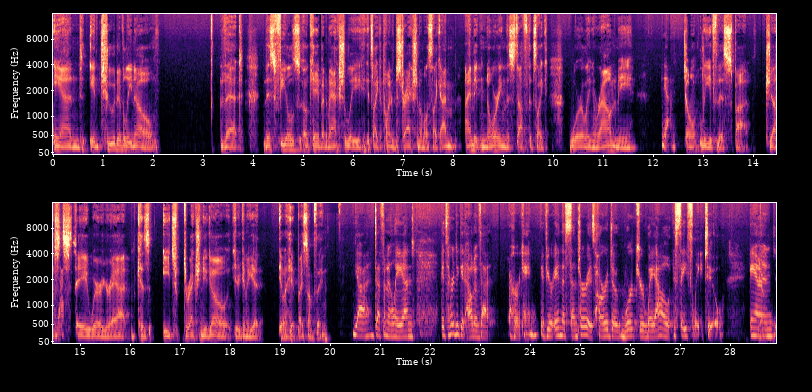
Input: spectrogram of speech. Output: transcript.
And intuitively know that this feels okay but i'm actually it's like a point of distraction almost. Like i'm i'm ignoring the stuff that's like whirling around me. Yeah. Don't leave this spot. Just yeah. stay where you're at because each direction you go you're going to get you know hit by something. Yeah definitely. And it's hard to get out of that hurricane. If you're in the center, it's hard to work your way out safely too. And, yeah.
